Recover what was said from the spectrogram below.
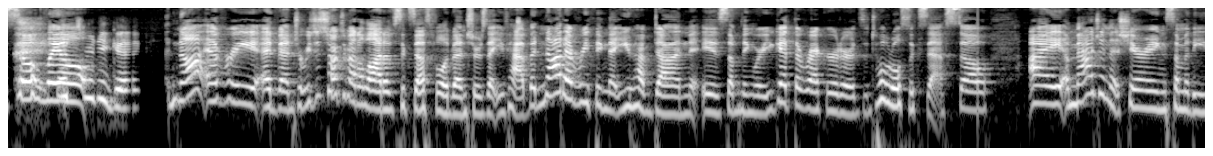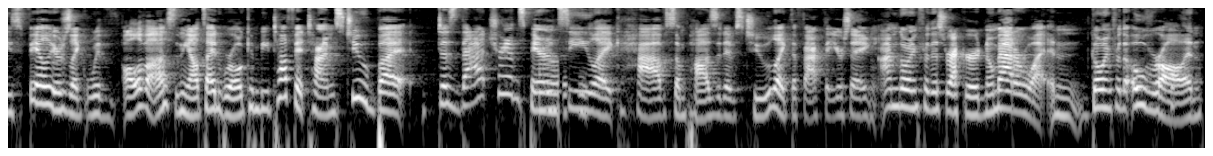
So, That's Lael, pretty good. Not every adventure we just talked about a lot of successful adventures that you've had but not everything that you have done is something where you get the record or it's a total success. So i imagine that sharing some of these failures like with all of us in the outside world can be tough at times too but does that transparency like have some positives too? Like the fact that you're saying i'm going for this record no matter what and going for the overall and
